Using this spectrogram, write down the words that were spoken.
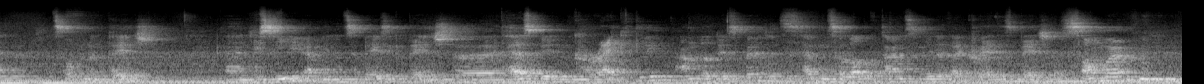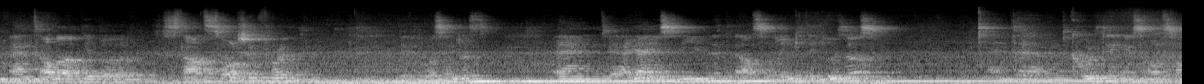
And let's open the page. And you see, I mean, it's a basic page. Uh, it has been correctly under this page. It happens a lot of times to me that I create this page somewhere and other people start searching for it if it was interesting. And uh, yeah, you see that it also link the users. And um, the cool thing is also,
